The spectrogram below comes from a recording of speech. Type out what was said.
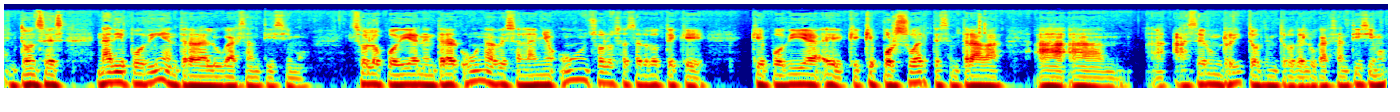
Entonces nadie podía entrar al lugar santísimo. Solo podían entrar una vez al año un solo sacerdote que, que podía, eh, que, por suerte se entraba a, a, a, hacer un rito dentro del lugar santísimo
